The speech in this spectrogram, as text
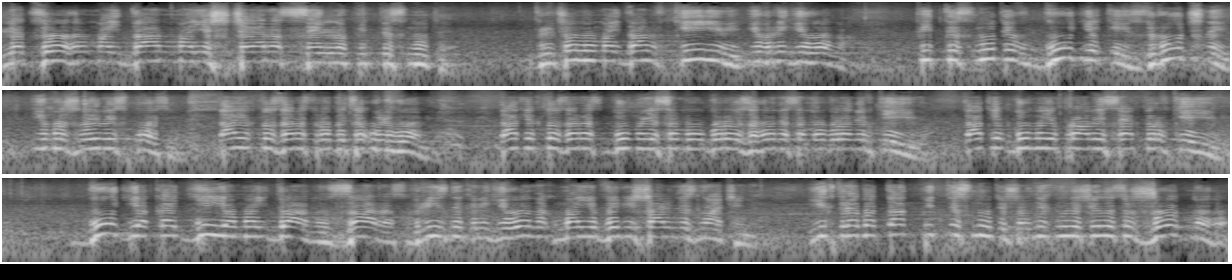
Для цього Майдан має ще раз сильно підтиснути. Причому Майдан в Києві і в регіонах підтиснути в будь-який зручний і можливий спосіб, так як то зараз робиться у Львові, так як то зараз думає самооборони, загони самооборони в Києві, так як думає правий сектор в Києві. Будь-яка дія Майдану зараз в різних регіонах має вирішальне значення. Їх треба так підтиснути, щоб в них не лишилося жодного,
